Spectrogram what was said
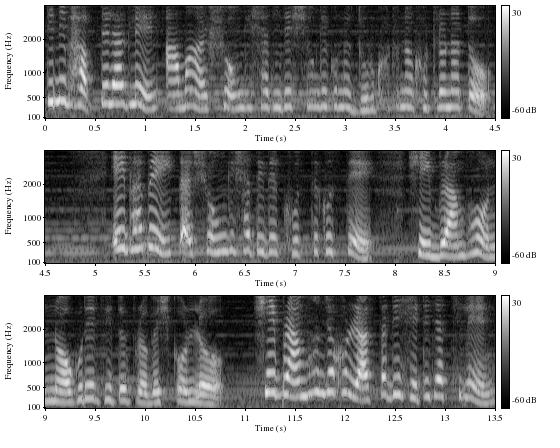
তিনি ভাবতে লাগলেন, আমার সঙ্গী সাথীদের সঙ্গে কোনো দুর্ঘটনা ঘটল না তো? এইভাবেই তার সঙ্গী সাথীদের খুঁজতে খুঁজতে সেই ব্রাহ্মণ নগরের ভিতর প্রবেশ করল। সেই ব্রাহ্মণ যখন রাস্তা দিয়ে হেঁটে যাচ্ছিলেন,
